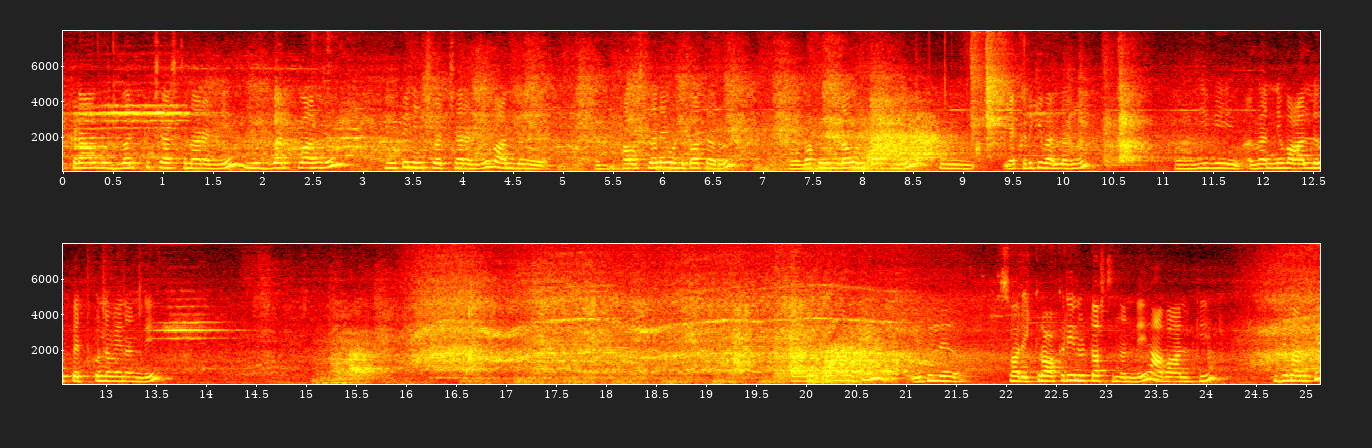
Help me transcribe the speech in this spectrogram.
ఇక్కడ వుడ్ వర్క్ చేస్తున్నారండి. వుడ్ వర్క్ వాళ్ళు యూపీ నుంచి వచ్చారండి. వాళ్ళు హౌస్లోనే ఉండిపోతారు. ఒక రూమ్లో ఉంటారండి. ఎక్కడికి వెళ్ళరు. ఇవి అవన్నీ వాళ్ళు పెట్టుకున్నవేనండి. మనకి ఇది సారీ క్రాకరీ యూనిట్ వస్తుందండి ఆ వాళ్ళకి. ఇది మనకి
